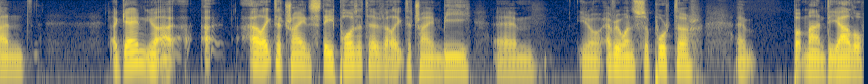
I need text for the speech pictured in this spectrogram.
And again, you know, I, I, I like to try and stay positive. I like to try and be, um, you know, everyone's supporter. Um, but man, Diallo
